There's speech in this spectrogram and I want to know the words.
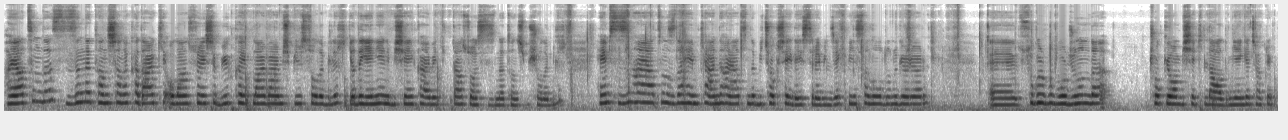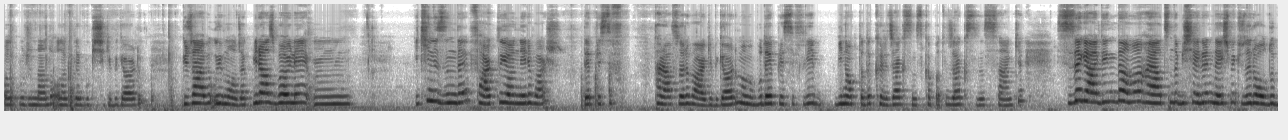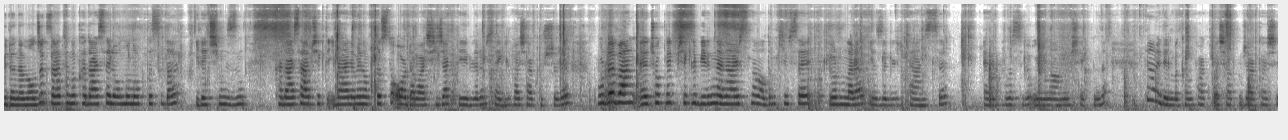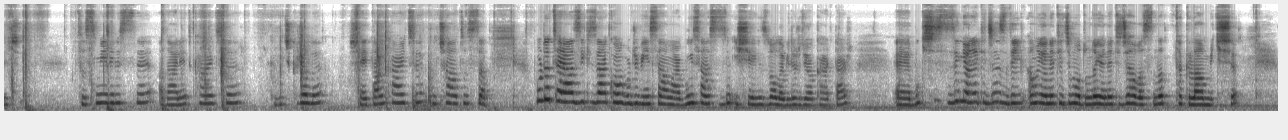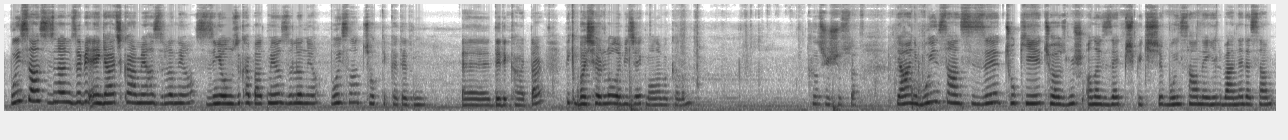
Hayatında sizinle tanışana kadar ki olan süreçte büyük kayıplar vermiş birisi olabilir ya da yeni yeni bir şeyini kaybettikten sonra sizinle tanışmış olabilir. Hem sizin hayatınızda hem kendi hayatında birçok şey değiştirebilecek bir insan olduğunu görüyorum. Ee, su grubu burcunun da çok yoğun bir şekilde aldım. Yengeç, akrep, balık burcundan da olabilir bu kişi gibi gördüm. Güzel bir uyum olacak. Biraz böyle hmm, ikinizin de farklı yönleri var. Depresif tarafları var gibi gördüm ama bu depresifliği bir noktada kıracaksınız, kapatacaksınız sanki. Size geldiğinde ama hayatında bir şeylerin değişmek üzere olduğu bir dönem olacak. Zaten o kadersel olma noktası da iletişiminizin kadersel bir şekilde ilerleme noktası da orada başlayacak diyebilirim sevgili Başak Burçları. Burada ben e, çok net bir şekilde birinin enerjisini aldım. Kimse yorumlara yazabilir kendisi. Evet burasıyla uyumlandım şeklinde. Devam edelim bakalım farklı Başak Burcu arkadaşlar için. Tılsım yedilisi, adalet kartı, kılıç kralı, şeytan kartı, kılıç altısı. Burada terazi ikizler kova burcu bir insan var. Bu insan sizin iş yerinizde olabilir diyor kartlar. Ee, bu kişi sizin yöneticiniz değil ama yönetici modunda, yönetici havasında takılan bir kişi. Bu insan sizin önünüze bir engel çıkarmaya hazırlanıyor. Sizin yolunuzu kapatmaya hazırlanıyor. Bu insana çok dikkat edin e, dedi kartlar. Peki başarılı olabilecek mi ona bakalım. Kılıç üçlüsü. Yani bu insan sizi çok iyi çözmüş, analiz etmiş bir kişi. Bu insanla ilgili ben ne desem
